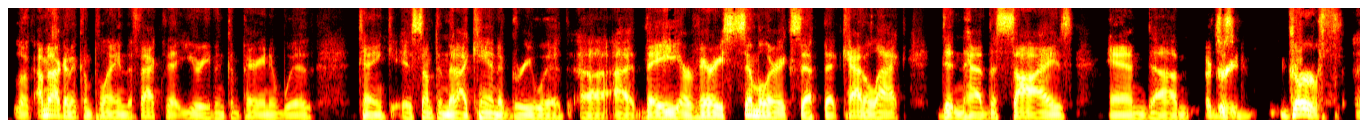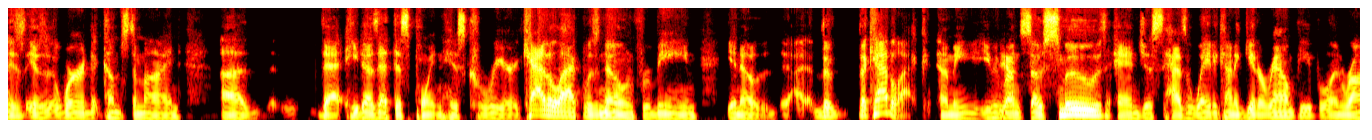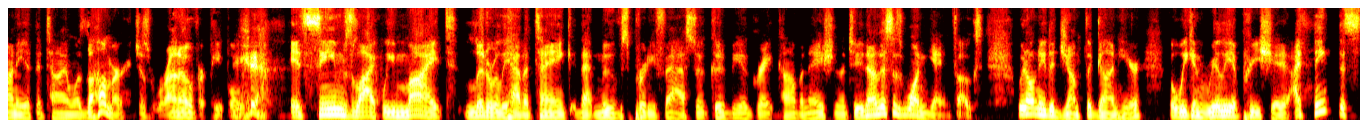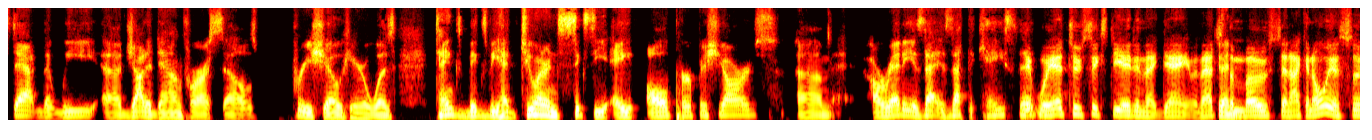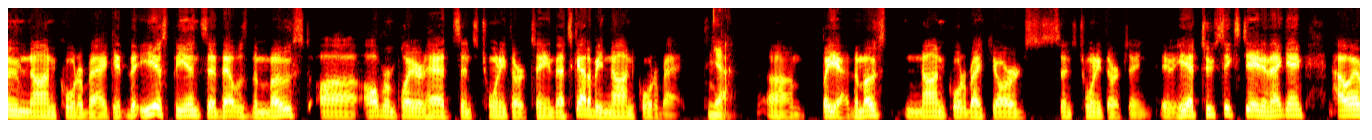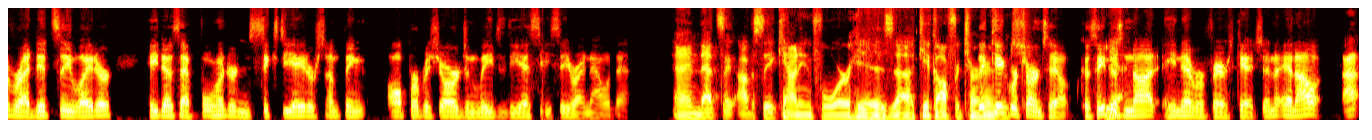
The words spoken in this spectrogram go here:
Look, I'm not going to complain. The fact that you're even comparing him with Tank is something that I can agree with. Uh, I, they are very similar, except that Cadillac didn't have the size and um, Agreed. girth is, is a word that comes to mind uh, that he does at this point in his career. Cadillac was known for being, you know, uh, the the Cadillac. I mean, he Yeah. runs so smooth and just has a way to kind of get around people. And Ronnie at the time was the Hummer, just run over people. Yeah. It seems like we might literally have a tank that moves pretty fast, so it could be a great combination of the two. Now, this is one game, folks. We don't need to jump the gun here, but we can really appreciate it. I think the stat that we uh, jotted down for ourselves pre-show here was Tanks Bigsby had 268 all-purpose yards um, already. Is that is that the case? That It, we had 268 in that game, and that's Good. the most. And I can only assume non-quarterback. It, the ESPN said that was the most uh, Auburn player had had since 2013. That's got to be non-quarterback. yeah, Um, but yeah, the most non-quarterback yards since 2013. He had 268 in that game. However, I did see later he does have 468 or something all-purpose yards and leads the SEC right now with that. and that's uh, obviously accounting for his uh, kickoff returns. The kick which- returns help because he does not. He never fares catch. And and I I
